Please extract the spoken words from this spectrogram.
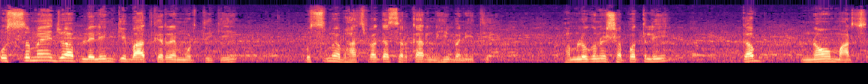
उस समय जो आप लेलिन की बात कर रहे हैं मूर्ति की उस समय भाजपा का सरकार नहीं बनी थी हम लोगों ने शपथ ली कब 9 मार्च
